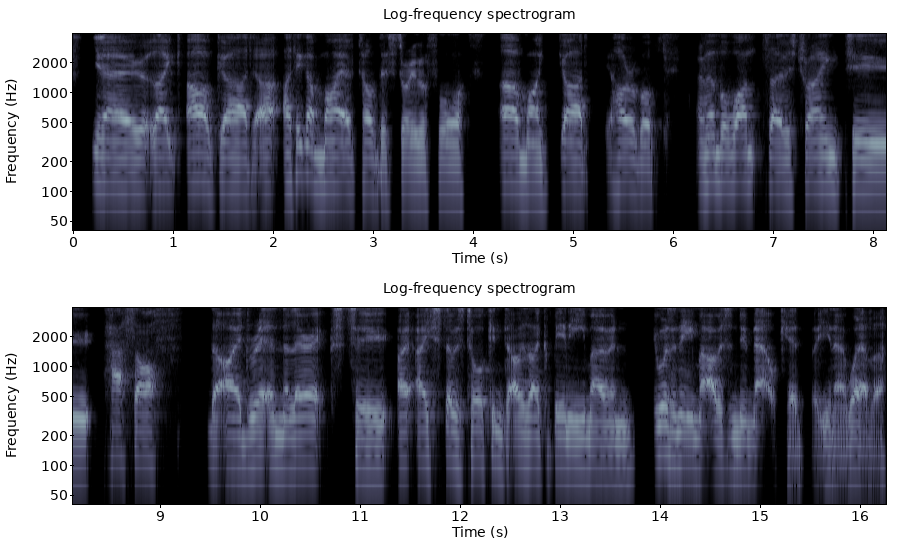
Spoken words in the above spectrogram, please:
you know, like oh god, I, I think I might have told this story before. Oh my god, horrible! I remember once I was trying to pass off that I'd written the lyrics to. I, I was talking to. I was like being emo, and it wasn't emo. I was a new metal kid, but you know, whatever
